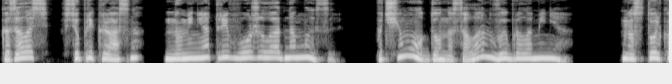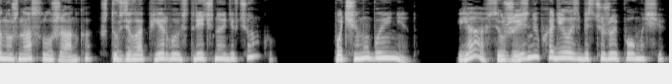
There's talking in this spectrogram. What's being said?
Казалось, все прекрасно, но меня тревожила одна мысль. Почему Донна Салан выбрала меня? Настолько нужна служанка, что взяла первую встречную девчонку? Почему бы и нет? Я всю жизнь обходилась без чужой помощи,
